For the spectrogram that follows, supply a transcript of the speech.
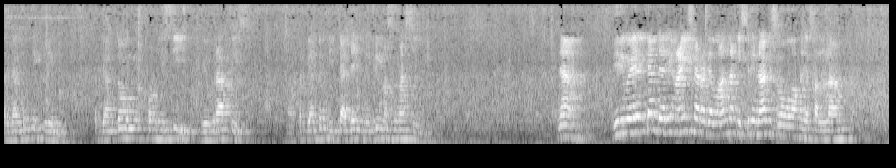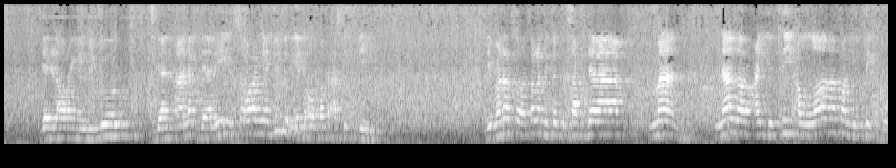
tergantung iklim, tergantung kondisi geografis, tergantung di keadaan negeri masing-masing. Nah, diriwayatkan dari Aisyah radhiyallahu anha istri Nabi Shallallahu alaihi wasallam dia adalah orang yang jujur dan anak dari seorang yang jujur yaitu Abu Bakar As-Siddiq. Di mana Rasulullah SAW itu bersabda, "Man nazar ayyuti Allah falyuti'hu,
